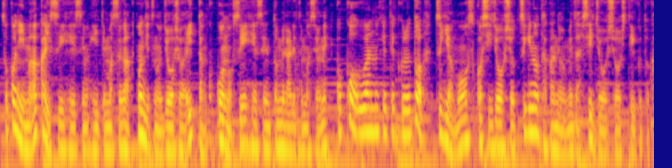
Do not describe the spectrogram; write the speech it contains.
そこに今赤い水平線を引いてますが、本日の上昇は一旦ここの水平線止められてますよね。ここを上抜けてくると、次はもう少し上昇、次の高値を目指して上昇していくと考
